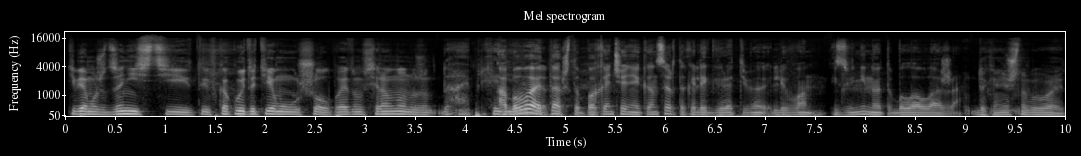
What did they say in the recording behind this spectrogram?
Тебя может занести, ты в какую-то тему ушел, поэтому все равно нужно, да, приходи. А бывает ребята». так, что по окончании концерта коллеги говорят тебе, Ливан, извини, но это была лажа. Да, конечно, бывает.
